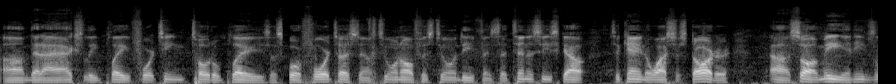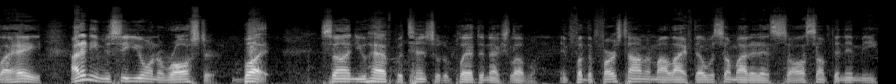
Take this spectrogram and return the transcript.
Um, that I actually played 14 total plays. I scored four touchdowns, two on offense, two on defense. A Tennessee scout who came to watch the starter uh, saw me, and he was like, "Hey, I didn't even see you on the roster, but son, you have potential to play at the next level." And for the first time in my life, that was somebody that saw something in me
